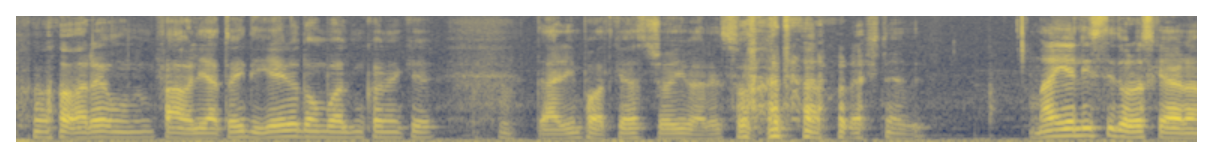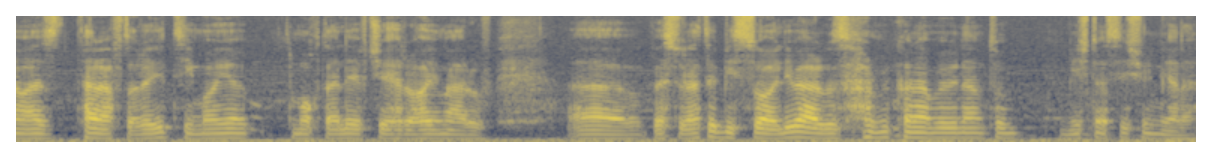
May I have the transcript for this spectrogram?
آره اون فعالیت های دیگه رو دنبال می‌کنه که در این پادکست جایی برای صحبت دربارش نداره من یه لیستی درست کردم از طرفدارای تیمای مختلف چهره های معروف به صورت 20 سوالی برگزار می‌کنم ببینم تو میشناسیشون یا نه.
